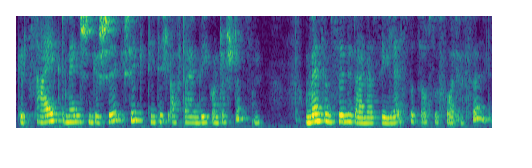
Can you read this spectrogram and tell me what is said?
gezeigt, Menschen geschickt, die dich auf deinem Weg unterstützen. Und wenn es im Sinne deiner Seele ist, wird es auch sofort erfüllt.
